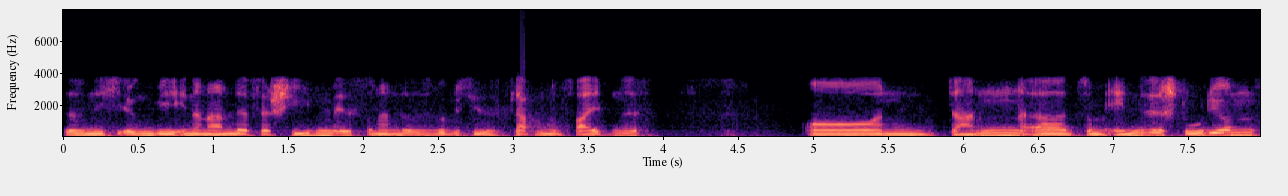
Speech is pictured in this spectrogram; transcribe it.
Dass es nicht irgendwie ineinander verschieben ist, sondern dass es wirklich dieses Klappen und Falten ist. Und dann äh, zum Ende des Studiums,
